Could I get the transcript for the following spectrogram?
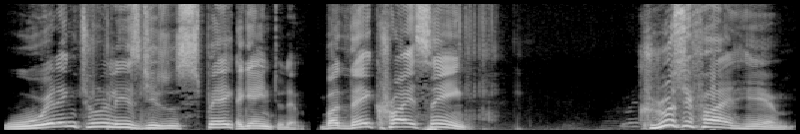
willing to release Jesus, spake again to them. But they cried, saying, Crucified him!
